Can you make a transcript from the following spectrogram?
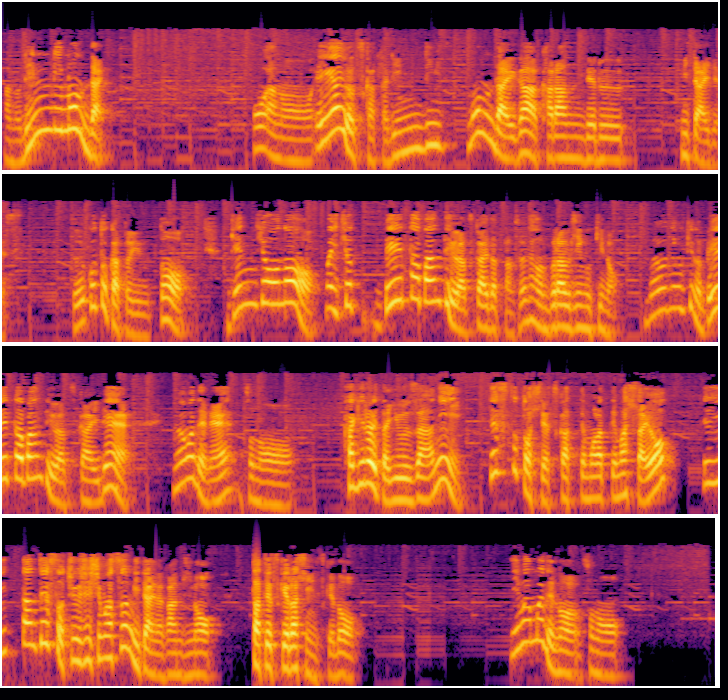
あの、倫理問題を。あの、AI を使った倫理問題が絡んでるみたいです。どういうことかというと、現状の、まあ、一応、ベータ版っていう扱いだったんですよね、そのブラウジング機能。ブラウジング機能ベータ版っていう扱いで、今までね、その、限られたユーザーにテストとして使ってもらってましたよ。で、一旦テスト中止しますみたいな感じの立て付けらしいんですけど、今までのその、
